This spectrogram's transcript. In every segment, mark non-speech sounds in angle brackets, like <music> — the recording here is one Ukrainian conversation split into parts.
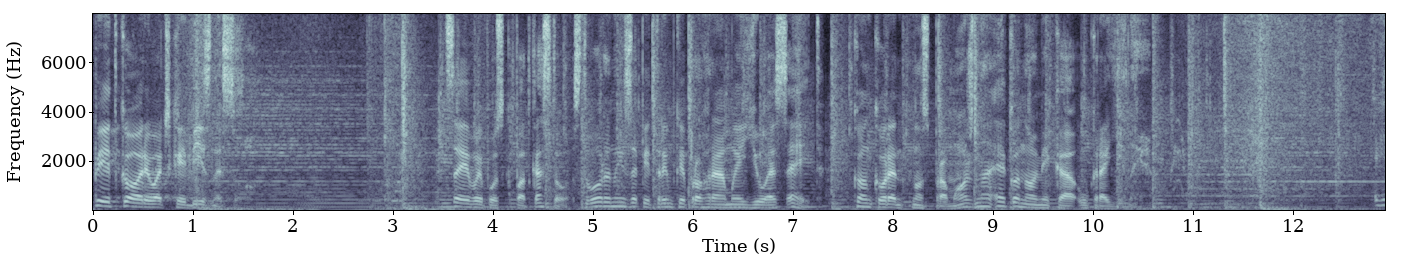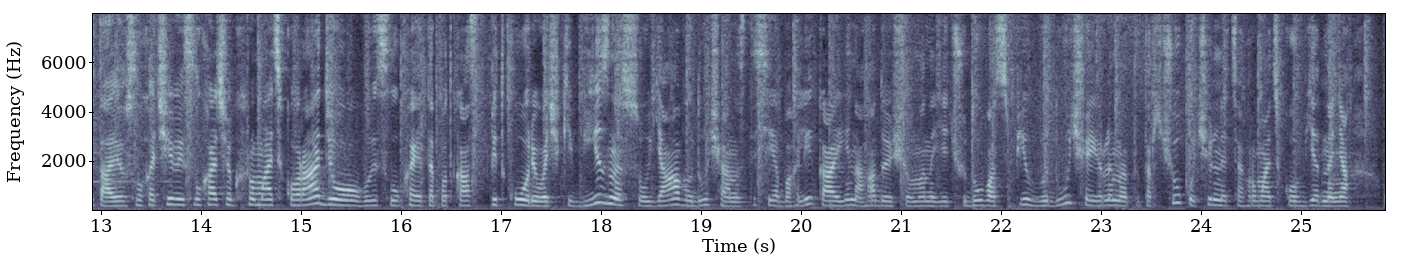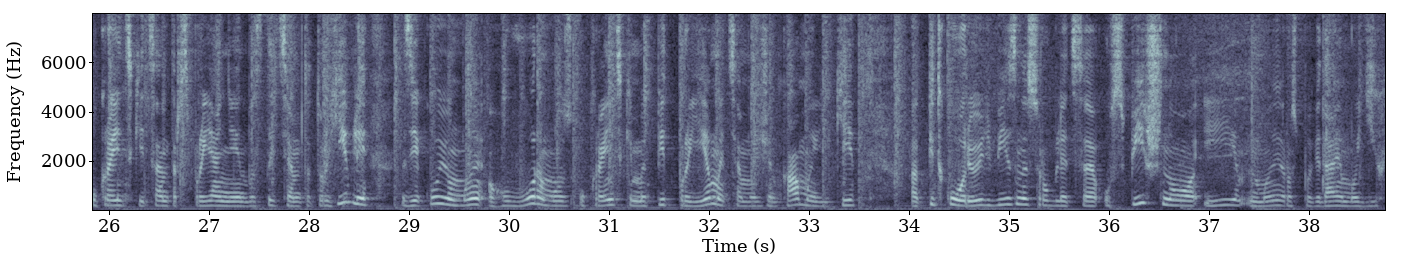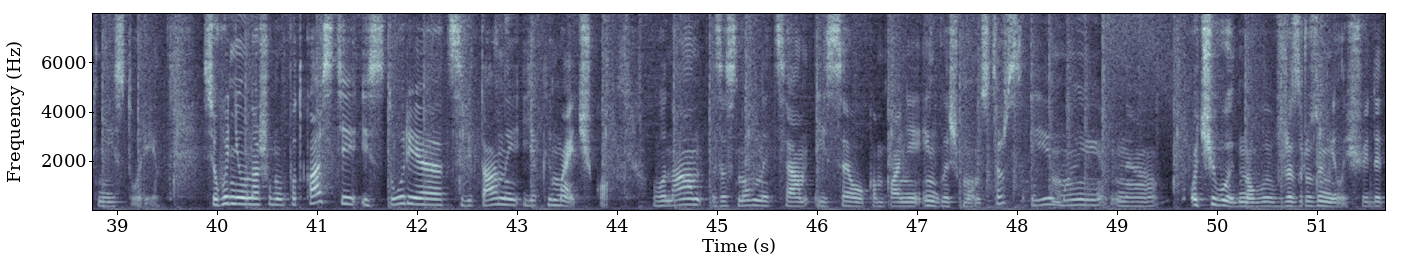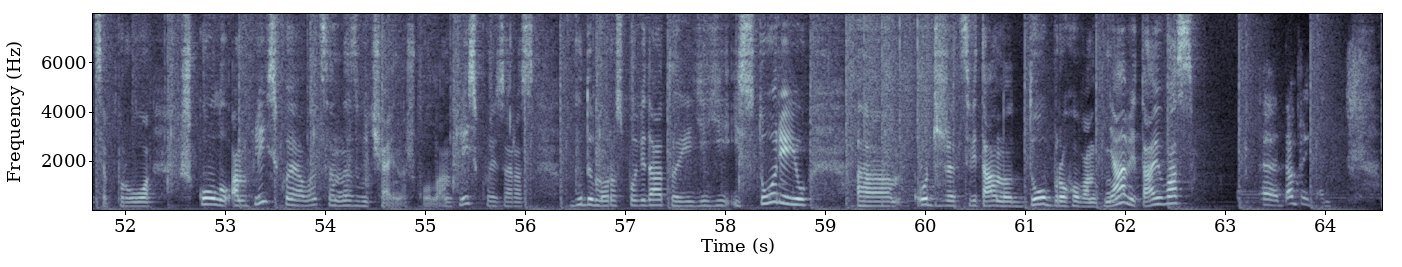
Підкорювачки бізнесу. Цей випуск подкасту створений за підтримки програми USAID Конкурентно спроможна економіка України. Вітаю слухачів і слухачок громадського радіо. Ви слухаєте подкаст Підкорювачки бізнесу. Я ведуча Анастасія Багаліка. І нагадую, що в мене є чудова співведуча Ірина Татарчук, очільниця громадського об'єднання Український центр сприяння інвестиціям та торгівлі, з якою ми говоримо з українськими підприємицями, жінками, які підкорюють бізнес, роблять це успішно, і ми розповідаємо їхні історії. Сьогодні у нашому подкасті історія Цвітани Якимечко. Вона засновниця і SEO компанії English Monsters. І ми е, очевидно, ви вже зрозуміли, що йдеться про школу англійської, але це незвичайна школа англійської. Зараз будемо розповідати її історію. Е, Отже, Цвітано, доброго вам дня! Вітаю вас! Е, Добрий день.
